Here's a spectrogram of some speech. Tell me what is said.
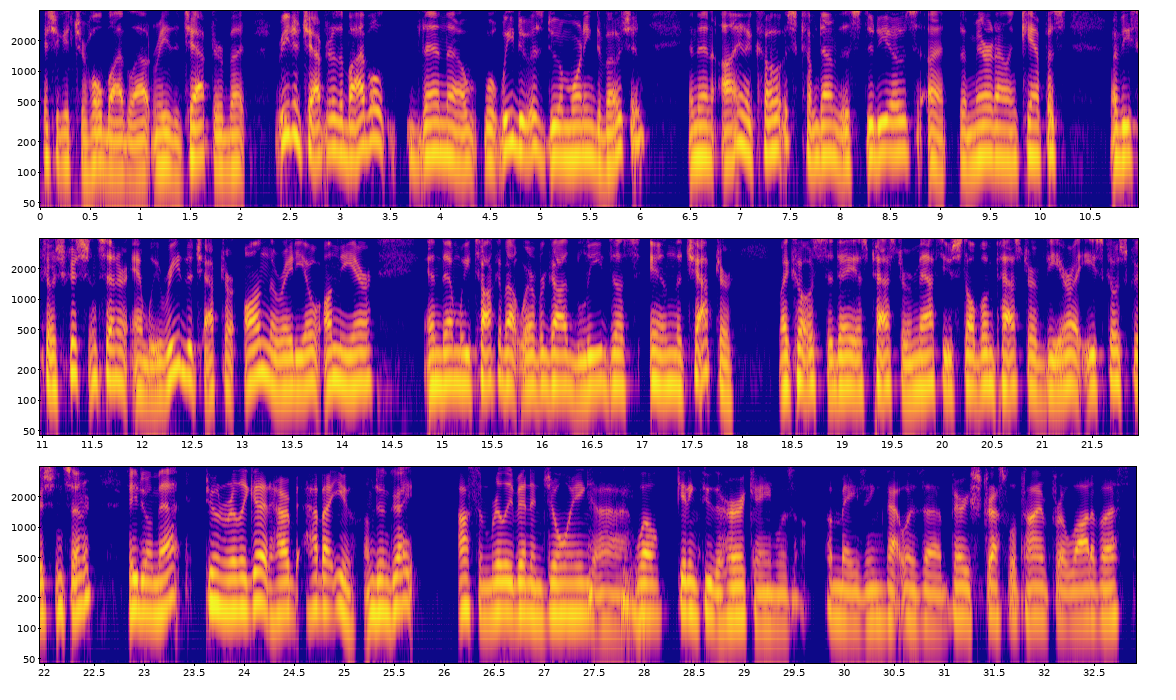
I guess you get your whole Bible out and read the chapter, but read a chapter of the Bible. Then uh, what we do is do a morning devotion. And then I and a co host come down to the studios at the Merritt Island campus of East Coast Christian Center and we read the chapter on the radio, on the air. And then we talk about wherever God leads us in the chapter. My co-host today is Pastor Matthew Stahlbaum, pastor of Viera East Coast Christian Center. How you doing, Matt? Doing really good. How how about you? I'm doing great. Awesome. Really been enjoying. Uh, well, getting through the hurricane was amazing. That was a very stressful time for a lot of us,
